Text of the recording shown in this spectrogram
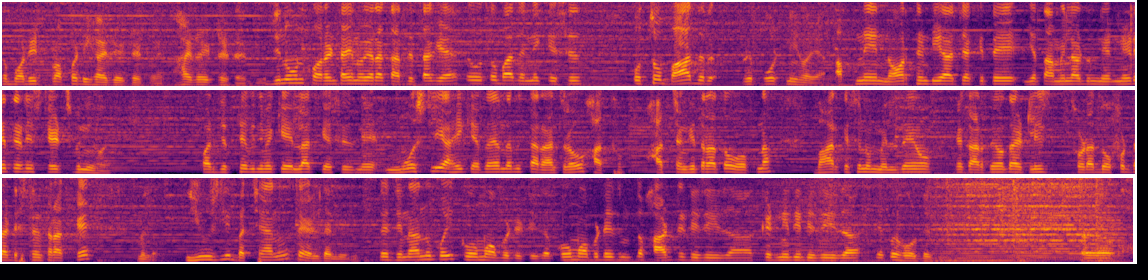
ਤਾਂ ਬਾਡੀ ਪ੍ਰੋਪਰ ਡੀਹਾਈਡਰੇਟਡ ਰਹੇ ਹਾਈਡਰੇਟਡ ਰਹਿੰਦੀ ਜਿਹਨੂੰ ਹੁਣ ਕੁਆਰੰਟਾਈਨ ਵਗੈਰਾ ਕਰ ਦਿੱਤਾ ਗਿਆ ਹੈ, ਤੇ ਉਹ ਤੋਂ ਬਾਅਦ ਇੰਨੇ ਕੇਸਿਸ ਉੱਥੋਂ ਬਾਅਦ ਰਿਪੋਰਟ ਨਹੀਂ ਹੋਇਆ। ਆਪਣੇ ਨਾਰਥ ਇੰਡੀਆ 'ਚ ਕਿਤੇ ਜਾਂ ਤਾਮਿਲਨਾਡੂ ਨੇੜੇ ਤੇੜੇ ਸਟੇਟਸ ਵੀ ਨਹੀਂ ਹੋਏ। ਪਰ ਜਿੱਥੇ ਵੀ ਜਿਵੇਂ ਕੇਰਲਾ 'ਚ ਕੇਸਿਸ ਨੇ ਮੋਸਟਲੀ ਆਹੀ ਕਹਿੰਦਾ ਜਾਂਦਾ ਵੀ ਘਰਾਂ 'ਚ ਰਹੋ ਹੱਥ ਹੱਥ ਚੰਗੀ ਤਰ੍ਹਾਂ ਧੋਵੋ ਆਪਣਾ। ਬਾਹਰ ਕਿਸੇ ਨੂੰ ਮਿਲਦੇ ਹੋ ਜਾਂ ਕਰਦੇ ਹੋ ਤਾਂ ਐਟਲੀਸਟ ਥੋੜਾ 2 ਫੁੱਟ ਦਾ ਡਿਸਟੈਂਸ ਰੱਖ ਕੇ ਮਿਲੋ। ਯੂਜੂਲੀ ਬੱਚਿਆਂ ਨੂੰ ਤੇ ਐਲਡਰਲੀ ਨੂੰ। ਤੇ ਜਿਨ੍ਹਾਂ ਨੂੰ ਕੋਈ ਕੋਮੋਰਬਿਡਿਟੀਜ਼ ਆ ਕੋਮੋਰਬਿਡਿਟੀਜ਼ ਮਤਲਬ ਹਾਰਟ ਦੀ ਡਿਜ਼ੀਜ਼ ਆ ਕਿਡਨੀ ਦੀ ਡਿਜ਼ੀਜ਼ ਆ ਜਾਂ ਕੋਈ ਹੋਰ ਡਿਜ਼ੀਜ਼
